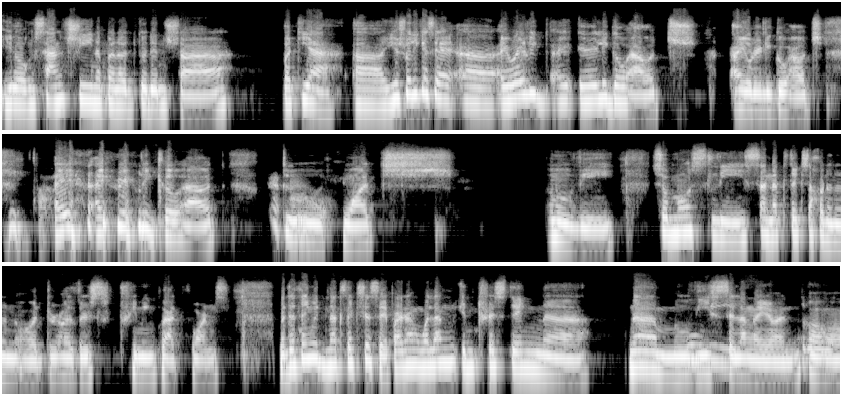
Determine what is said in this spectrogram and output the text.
yung Shang-Chi, napanood ko din siya. But yeah, uh, usually kasi uh, I rarely I rarely go out. I rarely go out. I I rarely go out to watch a movie. So mostly sa Netflix ako nanonood or other streaming platforms. But the thing with Netflix is eh, parang walang interesting na na movies Movies. sila ngayon. True. Oo.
